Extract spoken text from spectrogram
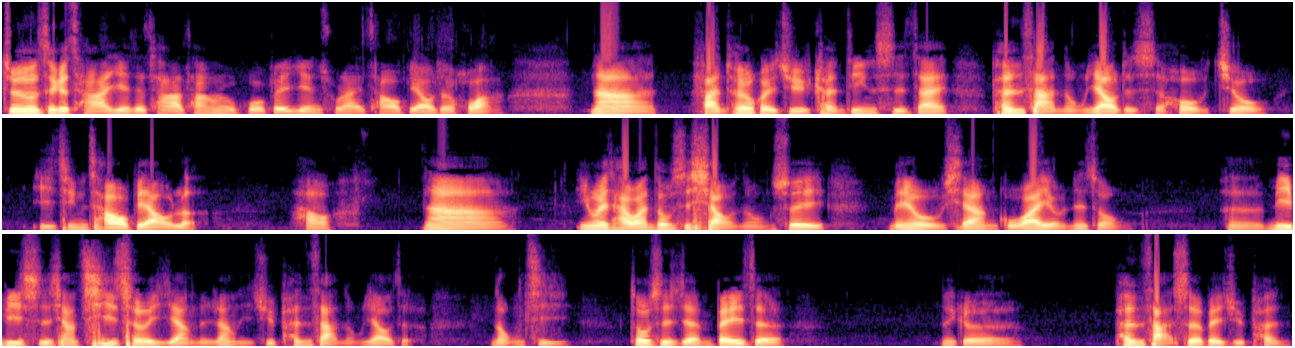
就是说这个茶叶的茶汤如果被验出来超标的话，那反推回去肯定是在喷洒农药的时候就已经超标了。好，那因为台湾都是小农，所以。没有像国外有那种，呃，密闭式像汽车一样的让你去喷洒农药的农机，都是人背着那个喷洒设备去喷。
